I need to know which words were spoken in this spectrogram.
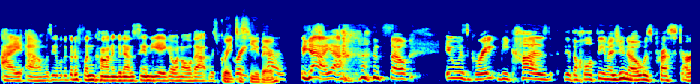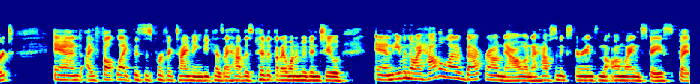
I um, was able to go to FlynnCon and go down to San Diego and all that, which it's great, great to see you there. Yeah, yeah. so it was great because the whole theme, as you know, was press start. And I felt like this is perfect timing because I have this pivot that I want to move into. And even though I have a lot of background now and I have some experience in the online space, but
